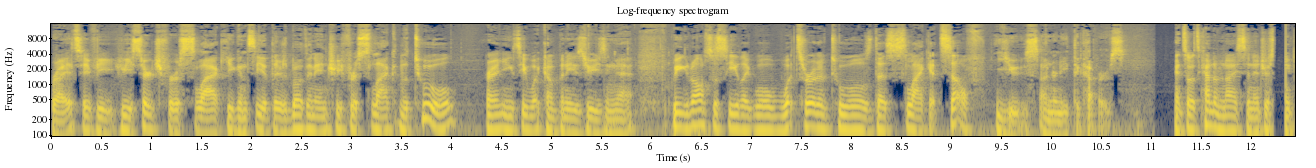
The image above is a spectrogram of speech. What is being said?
Right. So if you, if you search for Slack, you can see that there's both an entry for Slack, the tool, right? You can see what companies are using that. But you can also see, like, well, what sort of tools does Slack itself use underneath the covers? And so it's kind of nice and interesting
